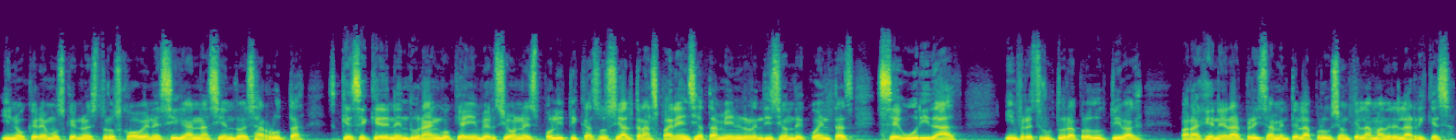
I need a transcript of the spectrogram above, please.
y no queremos que nuestros jóvenes sigan haciendo esa ruta, que se queden en Durango, que haya inversiones, política social, transparencia también y rendición de cuentas, seguridad, infraestructura productiva para generar precisamente la producción que es la madre de la riqueza.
